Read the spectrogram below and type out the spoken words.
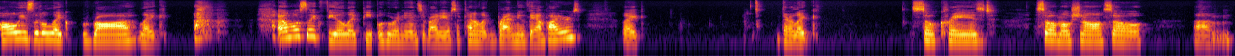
all these little like raw like I almost like feel like people who are new in sobriety are so kind of like brand new vampires. Like they're like so crazed, so emotional, so um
